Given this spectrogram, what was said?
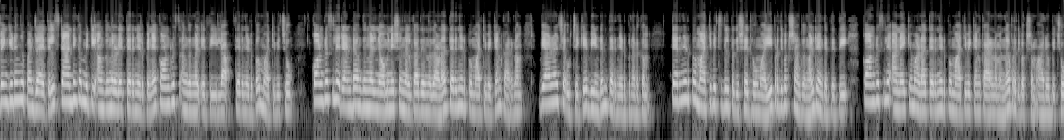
വെങ്കിടങ്ങ് പഞ്ചായത്തിൽ സ്റ്റാൻഡിംഗ് കമ്മിറ്റി അംഗങ്ങളുടെ തെരഞ്ഞെടുപ്പിന് കോൺഗ്രസ് അംഗങ്ങൾ എത്തിയില്ല. തെരഞ്ഞെടുപ്പ് മാറ്റിവെച്ചു. കോൺഗ്രസിലെ രണ്ട് അംഗങ്ങൾ നോമിനേഷൻ നൽകാതിരുന്നതാണ് തെരഞ്ഞെടുപ്പ് മാറ്റിവെക്കാൻ കാരണം. വ്യാഴാഴ്ച ഉച്ചയ്ക്ക് വീണ്ടും തെരഞ്ഞെടുപ്പ് നടക്കും. തെരഞ്ഞെടുപ്പ് മാറ്റിവെച്ചതിൽ പ്രതിഷേധവുമായി പ്രതിപക്ഷാംഗങ്ങൾ രംഗത്തെത്തി. കോൺഗ്രസിലെ അനൈക്യമാണ് തെരഞ്ഞെടുപ്പ് മാറ്റിവെക്കാൻ കാരണമെന്ന് പ്രതിപക്ഷം ആരോപിച്ചു.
